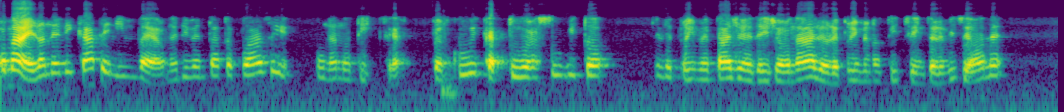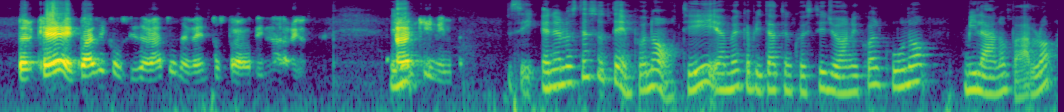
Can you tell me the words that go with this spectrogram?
Ormai la nevicata in inverno è diventata quasi una notizia, per cui cattura subito le prime pagine dei giornali o le prime notizie in televisione, perché è quasi considerato un evento straordinario, e anche in inverno. Sì, e nello stesso tempo noti, e a me è capitato in questi giorni, qualcuno, Milano parlo,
